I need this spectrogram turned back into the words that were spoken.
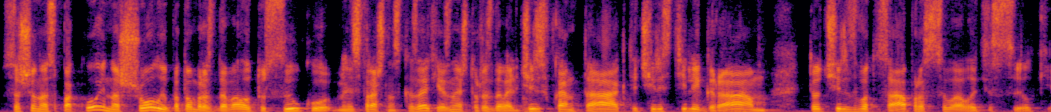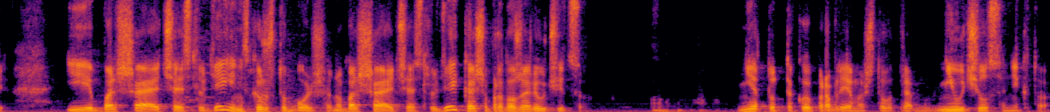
совершенно спокойно шел и потом раздавал эту ссылку. Мне страшно сказать, я знаю, что раздавали через ВКонтакте, через Телеграм, кто через WhatsApp рассылал эти ссылки. И большая часть людей, я не скажу, что больше, но большая часть людей, конечно, продолжали учиться. Нет тут такой проблемы, что вот прям не учился никто.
